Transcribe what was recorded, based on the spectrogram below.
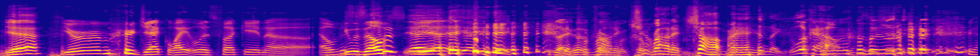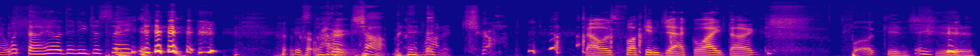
yeah. You remember Jack White was fucking uh, Elvis? He was Elvis? Yeah, yeah, yeah. yeah, He's like, Karate karate, chop, karate chop, man. man. Like, look out. Like, what the hell did he just say? Karate chop, man. Karate chop. That was fucking Jack White, dog. Fucking shit.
